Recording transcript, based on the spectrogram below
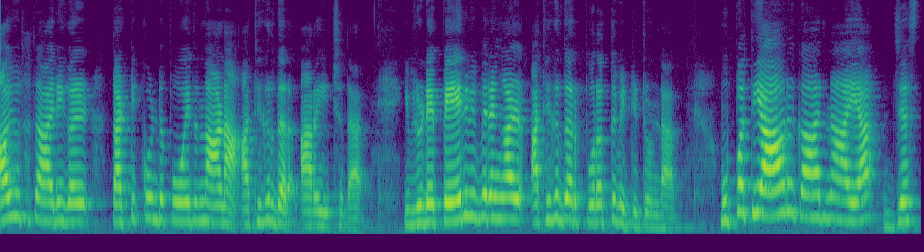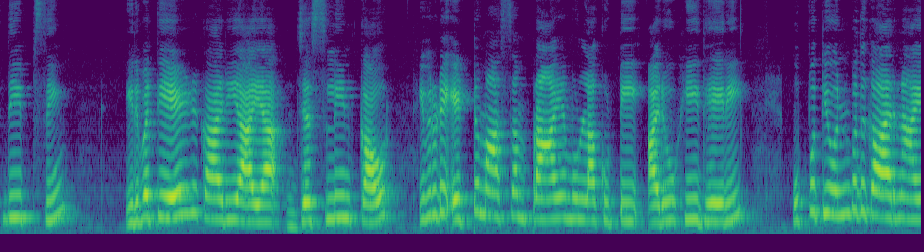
ആയുധധാരികൾ തട്ടിക്കൊണ്ടുപോയതെന്നാണ് അധികൃതർ അറിയിച്ചത്. ഇവരുടെ പേര് വിവരങ്ങൾ അധികൃതർ പുറത്തുവിട്ടിട്ടുണ്ട്. മുപ്പത്തിയാറുകാരനായ ജസ്ദീപ് സിംഗ് ഇരുപത്തിയേഴുകാരിയായ ജസ്ലീൻ കൗർ ഇവരുടെ എട്ട് മാസം പ്രായമുള്ള കുട്ടി അരൂഹി ധേരി മുപ്പത്തിയൊൻപതുകാരനായ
